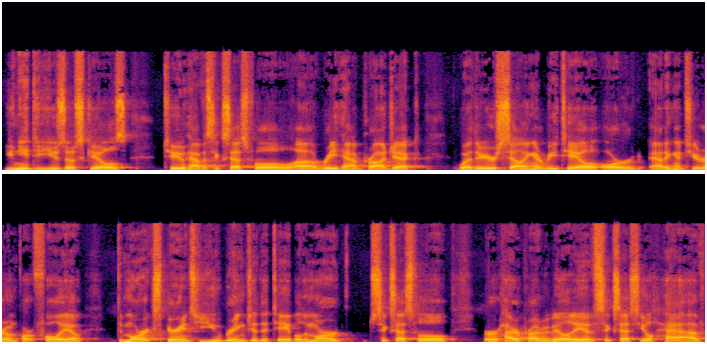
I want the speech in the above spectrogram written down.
you need to use those skills to have a successful uh, rehab project, whether you're selling at retail or adding it to your own portfolio. The more experience you bring to the table, the more successful or higher probability of success you'll have.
